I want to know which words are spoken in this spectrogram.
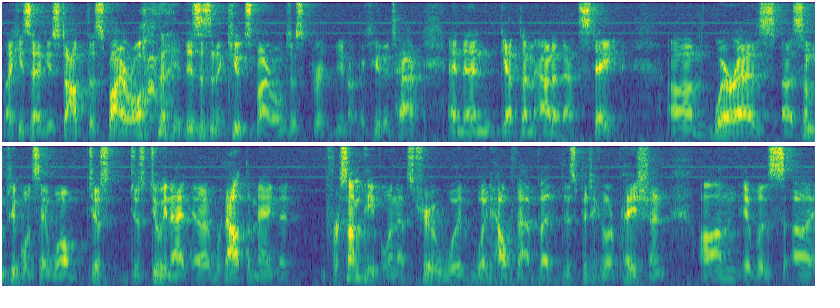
Like you said, you stop the spiral. this is an acute spiral, just you know, acute attack, and then get them out of that state. Um, whereas uh, some people would say, well, just just doing that uh, without the magnet for some people, and that's true, would, would help that. But this particular patient, um, it was uh,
